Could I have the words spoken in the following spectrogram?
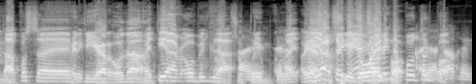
Tapos eh, May big- TRO na. may TRO bigla. Ah, Supreme Court. Ay, Ayan, ayan, Attorney sige, gawain sorry po. Ayan, po. Okay.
